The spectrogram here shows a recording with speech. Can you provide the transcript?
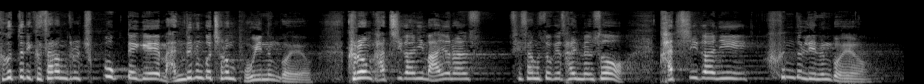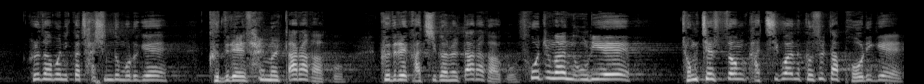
그것들이 그 사람들을 축복되게 만드는 것처럼 보이는 거예요. 그런 가치관이 만연한 세상 속에 살면서 가치관이 흔들리는 거예요. 그러다 보니까 자신도 모르게 그들의 삶을 따라가고 그들의 가치관을 따라가고 소중한 우리의 정체성, 가치관 그것을 다 버리게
